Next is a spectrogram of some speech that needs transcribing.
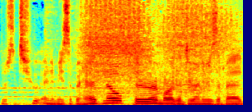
There's two enemies up ahead. Nope, there are more than two enemies up ahead.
